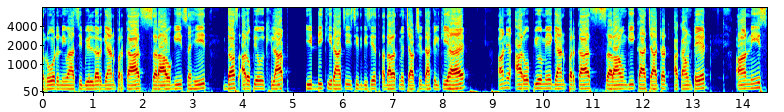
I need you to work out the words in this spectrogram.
रोड निवासी बिल्डर ज्ञान प्रकाश सरावगी सहित 10 आरोपियों के खिलाफ ईडी की रांची स्थित विशेष अदालत में चार्जशीट दाखिल की है। अन्य आरोपियों में ज्ञान प्रकाश सरावगी का चार्टर्ड अकाउंटेंट अनीस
